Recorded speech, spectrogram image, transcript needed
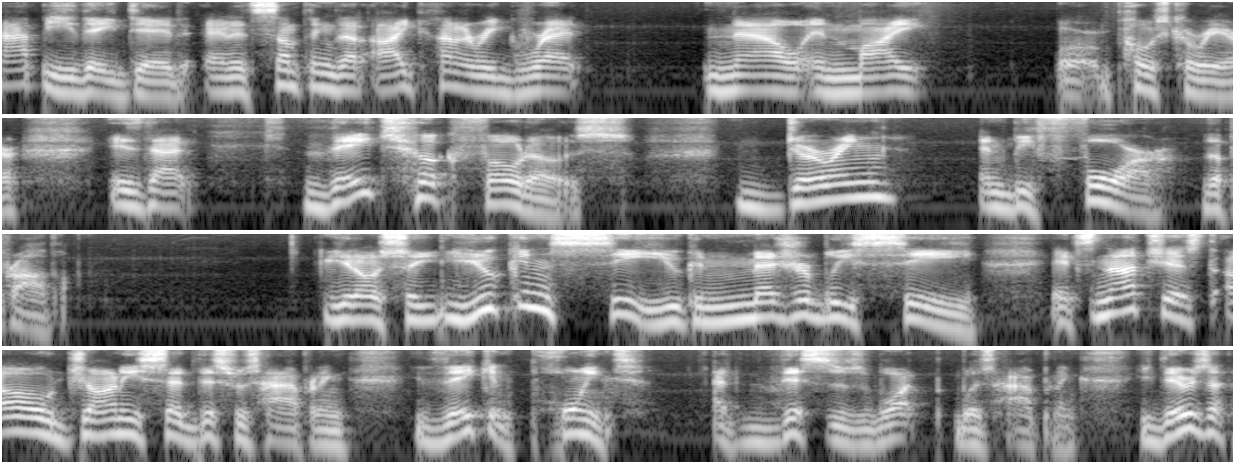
happy they did. And it's something that I kind of regret now in my or post career is that they took photos during and before the problem. You know, so you can see, you can measurably see. It's not just, oh, Johnny said this was happening. They can point this is what was happening. There's a,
